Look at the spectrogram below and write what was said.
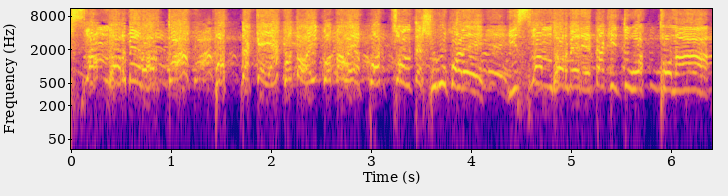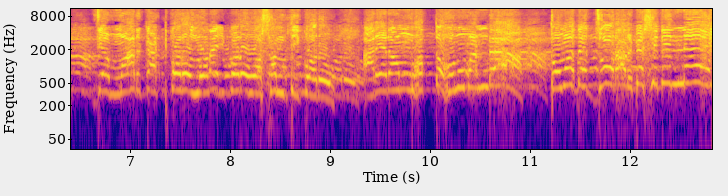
ইসলাম ধর্মের অর্থ প্রত্যেকে একতা ঐকতা হয়ে পথ চলতে শুরু করে। ইসলাম ধর্মের এটা কিন্তু অর্থ না যে মার কাট করো, লড়াই করো, অশান্তি করো। আরে রাম ভক্ত হনুমানরা, তোমাদের জোর আর বেশি দিন নেই।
